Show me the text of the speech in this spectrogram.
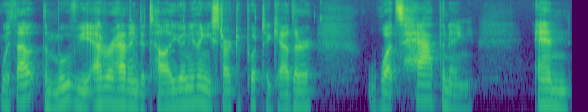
without the movie ever having to tell you anything, you start to put together what's happening. And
